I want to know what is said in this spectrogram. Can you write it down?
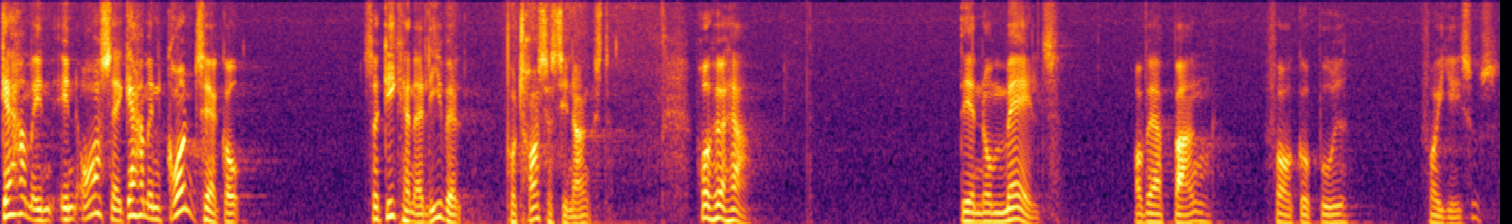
gav ham en, en årsag, gav ham en grund til at gå, så gik han alligevel på trods af sin angst. Prøv at høre her. Det er normalt at være bange for at gå bud for Jesus.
